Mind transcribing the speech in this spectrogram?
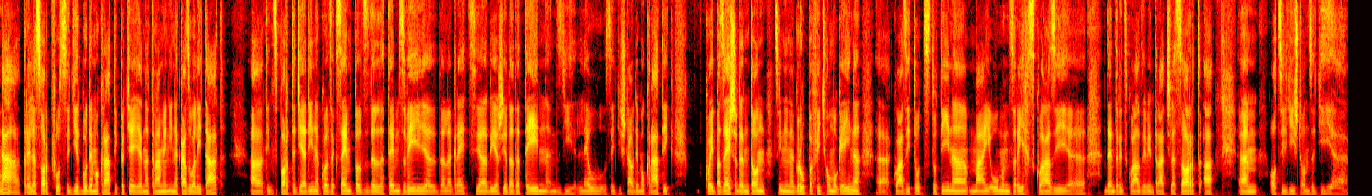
Na, tre la sort fos dir bu democratic perché è naturalmente una casualitat Uh, in sport giardina quels exemples del temps veglia della Grecia riesce da Aten leu se di stau democratic quei basesce denton sin in una gruppa fitch homogena uh, quasi tuts tutina mai omens richts quasi uh, dentro ins quals eventrac la sort a um, ozil gli stonze di uh,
